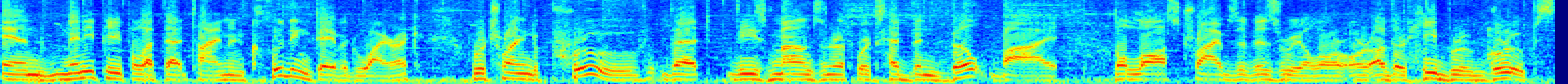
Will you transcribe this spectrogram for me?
And many people at that time, including David Wyrick, were trying to prove that these mounds and earthworks had been built by the lost tribes of Israel or, or other Hebrew groups.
